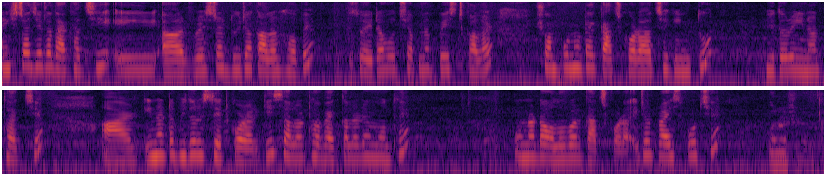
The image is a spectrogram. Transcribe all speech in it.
নেক্সটটা যেটা দেখাচ্ছি এই ড্রেসটার দুইটা কালার হবে। সো এটা হচ্ছে আপনার পেস্ট কালার। সম্পূর্ণটাই কাজ করা আছে কিন্তু ভিতরে ইনার থাকছে। আর ইনারটা ভিতরে সেট করা আর কি সালোয়ারটা হবে এক কালারের মধ্যে। ওনাটা অল ওভার কাজ করা। এটার প্রাইস পড়ছে পনেরোশো টাকা।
